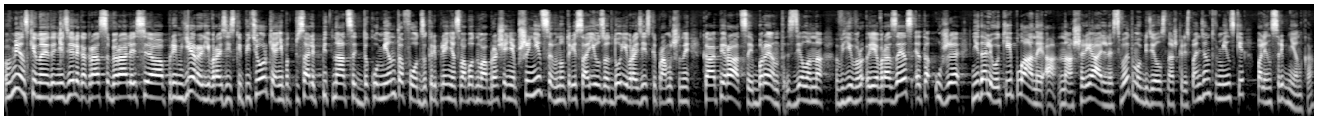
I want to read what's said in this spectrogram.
В Минске на этой неделе как раз собирались э, премьеры Евразийской пятерки. Они подписали 15 документов от закрепления свободного обращения пшеницы внутри Союза до Евразийской промышленной кооперации. Бренд сделано в Евразес. Это уже недалекие планы, а наша реальность. В этом убедилась наш корреспондент в Минске Полина Сребненко.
